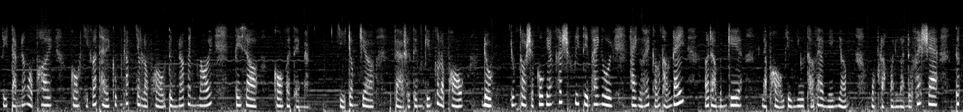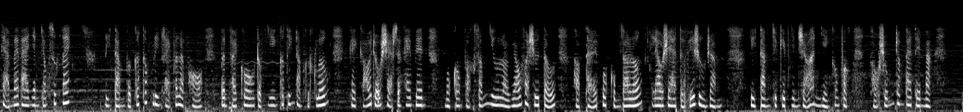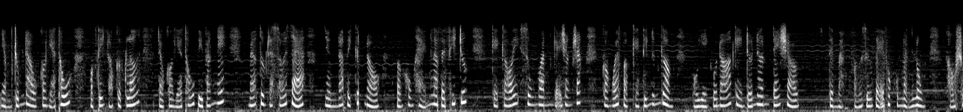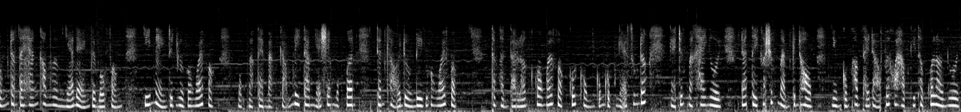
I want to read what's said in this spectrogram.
Đi tạm nói một hơi, cô chỉ có thể cung cấp cho Lộc Hộ từng đó manh mối. Bây giờ, cô và Tề Mặt chỉ trông chờ vào sự tìm kiếm của Lộc Hộ. Được, chúng tôi sẽ cố gắng hết sức đi tìm hai người, hai người hãy cẩn thận đấy. Ở đầu bên kia, lộc Hộ dường như thở vào nhẹ nhõm, một loạt mệnh lệnh được phát ra, tất cả máy bay nhanh chóng xuất phát. Ly Tâm vừa kết thúc liên lạc với Lập Hộ, bên phải cô đột nhiên có tiếng động cực lớn, cây cối đổ sạp sang hai bên, một con vật sống như loài gấu và sư tử, hợp thể vô cùng to lớn, lao ra từ phía rừng rậm. Ly Tâm chưa kịp nhìn rõ hình dạng con vật, khẩu súng trong tay tề mặt, nhằm trúng đầu con giả thú, một tiếng nổ cực lớn, đầu con giả thú bị bắn nét, máu tuôn ra xối xả, nhưng nó bị kích nộ, vẫn hung hãn la về phía trước. Cây cối xung quanh gãy răng rắc, còn quái vật càng tiến đến gần, bộ dạng của nó càng trở nên đáng sợ. Tề mặt vẫn giữ vẻ vô cùng lạnh lùng, khẩu súng trong tay hắn không ngừng nhả đạn về bộ phận, chí mạng trên người con quái vật. Một mặt tề mặt cẩm đi tâm nhảy sang một bên, tránh khỏi đường đi của con quái vật thân hình to lớn của con quái vật cuối cùng cũng gục ngã xuống đất ngay trước mặt hai người. Nó tuy có sức mạnh kinh hồn, nhưng cũng không thể đọ với khoa học kỹ thuật của loài người.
